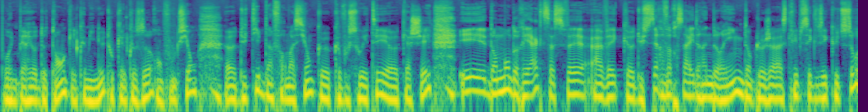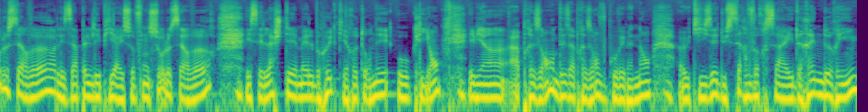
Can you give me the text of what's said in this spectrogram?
pour une période de temps, quelques minutes ou quelques heures, en fonction euh, du type d'information que, vous souhaitez cacher. Et dans le monde de React, ça se fait avec du server-side rendering, donc le JavaScript s'exécute sur le serveur, les appels d'API se font sur le serveur, et c'est l'HTML brut qui est retourné au client. Et eh bien, à présent, dès à présent, vous pouvez maintenant utiliser du server-side rendering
